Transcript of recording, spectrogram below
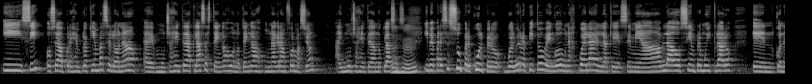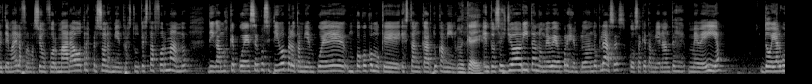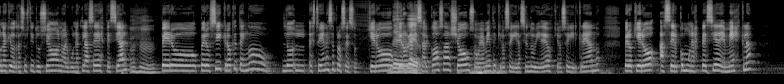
Y sí, o sea, por ejemplo, aquí en Barcelona eh, mucha gente da clases, tengas o no tengas una gran formación. Hay mucha gente dando clases y me parece súper cool, pero vuelvo y repito, vengo de una escuela en la que se me ha hablado siempre muy claro en- con el tema de la formación, formar a otras personas mientras tú te estás formando, digamos que puede ser positivo, pero también puede un poco como que estancar tu camino. Ok. Entonces yo ahorita no me veo, por ejemplo, dando clases, cosa que también antes me veía. doy alguna que otra sustitución o alguna clase especial, pero, pero sí, creo que tengo, lo, estoy en ese proceso. Quiero, quiero organizar cosas, shows, obviamente, quiero seguir haciendo videos, quiero seguir creando, pero quiero hacer como una especie de mezcla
